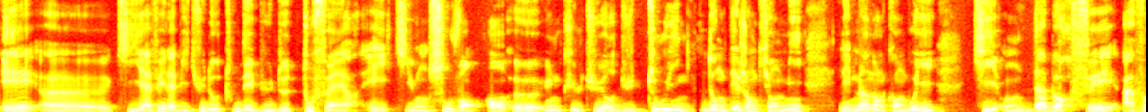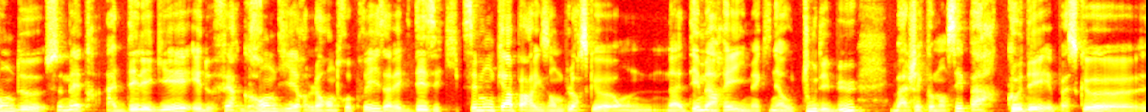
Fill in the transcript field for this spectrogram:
et euh, qui avaient l'habitude au tout début de tout faire et qui ont souvent en eux une culture du doing. Donc des gens qui ont mis les mains dans le cambouis, qui ont d'abord fait avant de se mettre à déléguer et de faire grandir leur entreprise avec des équipes. C'est mon cas par exemple. Lorsque on a démarré Imakina au tout début, bah, j'ai commencé par coder parce que euh,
